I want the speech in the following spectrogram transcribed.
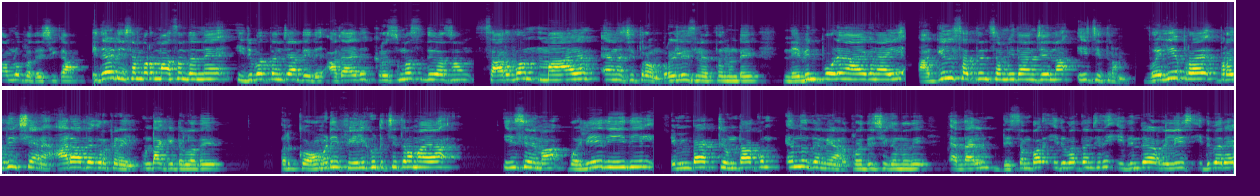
നമ്മൾ പ്രതീക്ഷിക്കാം. ഇതേ ഡിസംബർ മാസം തന്നെ ഇരുപത്തഞ്ചാം തീയതി അതായത് ക്രിസ്മസ് ദിവസം സർവം മായം എന്ന ചിത്രവും റിലീസിനെത്തുന്നുണ്ട്. നെവിൻ നിവിൻ പോളി നായകനായി അഖിൽ സത്യൻ സംവിധാനം ചെയ്യുന്ന ഈ ചിത്രം വലിയ പ്ര- പ്രതീക്ഷയാണ് ആരാധകർക്കിടയിൽ ഉണ്ടാക്കിയിട്ടുള്ളത്. ഒരു കോമഡി ഫീൽ ഗുഡ് ചിത്രമായ ഈ സിനിമ വലിയ രീതിയിൽ ഇമ്പാക്റ്റ് ഉണ്ടാക്കും എന്ന് തന്നെയാണ് പ്രതീക്ഷിക്കുന്നത്. എന്തായാലും ഡിസംബർ ഇരുപത്തഞ്ചിന് ഇതിന്റെ റിലീസ് ഇതുവരെ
